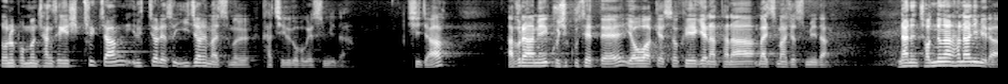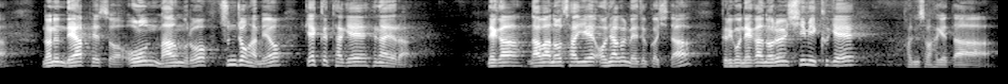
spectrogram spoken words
오늘 본문 창세기 17장 1절에서 2절의 말씀을 같이 읽어보겠습니다. 시작. 아브라함이 99세 때 여호와께서 그에게 나타나 말씀하셨습니다. 나는 전능한 하나님이라 너는 내 앞에서 온 마음으로 순종하며 깨끗하게 행하여라. 내가 나와 너 사이에 언약을 맺을 것이다. 그리고 내가 너를 심히 크게 건설하겠다.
